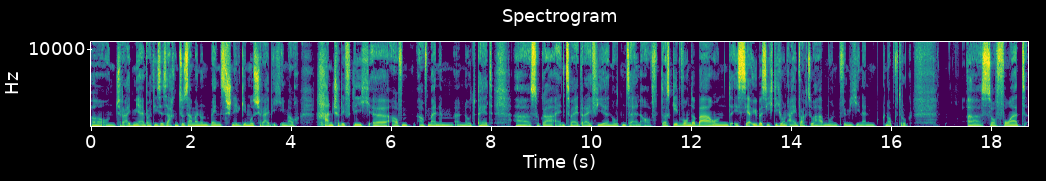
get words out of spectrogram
äh, und schreibe mir einfach diese Sachen zusammen und wenn es schnell gehen muss, schreibe ich ihm auch handschriftlich äh, auf, auf meinem äh, Notepad äh, sogar ein, zwei, drei, vier Notenzeilen auf. Das geht wunderbar und ist sehr übersichtlich und einfach zu haben und für mich in einem Knopfdruck äh, sofort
